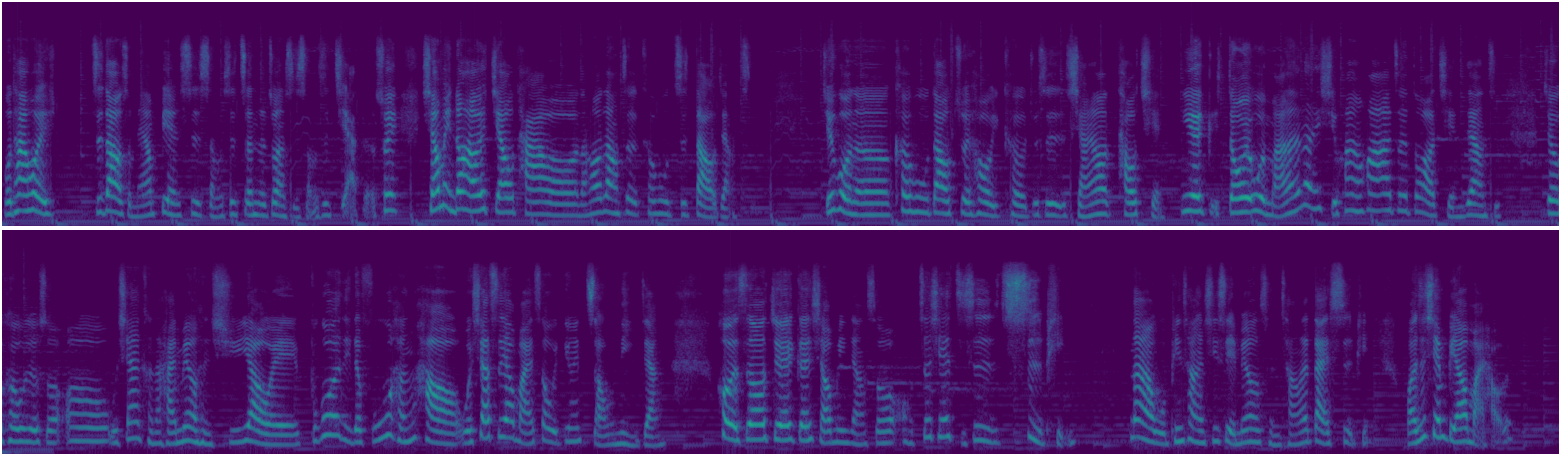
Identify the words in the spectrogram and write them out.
不太会知道怎么样辨识什么是真的钻石，什么是假的，所以小敏都还会教他哦，然后让这个客户知道这样子。结果呢，客户到最后一刻就是想要掏钱，因为都会问嘛，那你喜欢的话，这个多少钱这样子？结果客户就说：“哦，我现在可能还没有很需要诶，不过你的服务很好，我下次要买的时候我一定会找你这样。”或者说就会跟小敏讲说：“哦，这些只是饰品，那我平常其实也没有很常在戴饰品，我还是先不要买好了。”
